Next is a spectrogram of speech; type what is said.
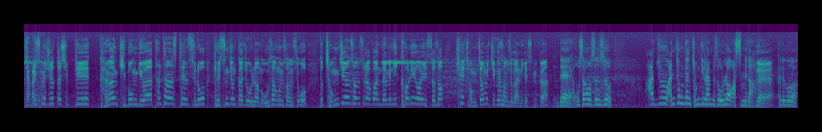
자 말씀해 주셨다시피 강한 기본기와 탄탄한 스탠스로 결승전까지 올라온 오상훈 선수고 또 정지현 선수라고 한다면 이 커리어에 있어서 최정점을 찍은 선수가 아니겠습니까? 네, 오상훈 선수 아주 안정된 경기를 하면서 올라왔습니다. 네. 그리고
